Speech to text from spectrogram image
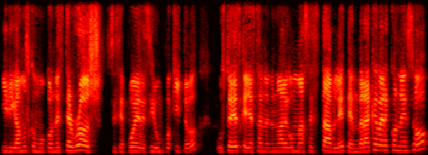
y digamos como con este rush, si se puede decir un poquito, ustedes que ya están en algo más estable, ¿tendrá que ver con eso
